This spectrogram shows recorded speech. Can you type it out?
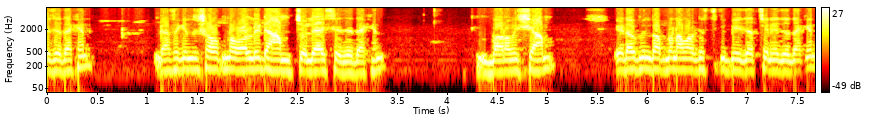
এই যে দেখেন, গাছে কিন্তু সব আপনার অলরেডি আম চলে আসছে যে দেখেন, বারো মিশি আম। এটাও কিন্তু আপনারা আমার কাছ থেকে পেয়ে যাচ্ছেন, এই যে দেখেন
